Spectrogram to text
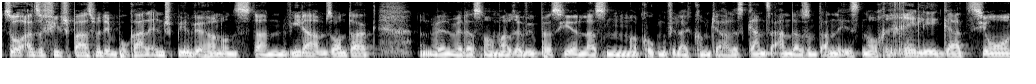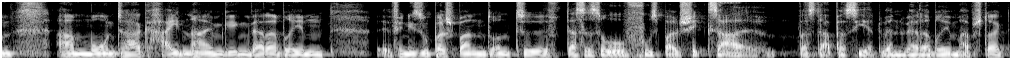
So, also viel Spaß mit dem Pokalendspiel. Wir hören uns dann wieder am Sonntag. Dann werden wir das nochmal Revue passieren lassen. Mal gucken, vielleicht kommt ja alles ganz anders. Und dann ist noch Relegation am Montag. Heidenheim gegen Werder Bremen. Äh, finde ich super spannend. Und äh, das ist so Fußballschicksal, was da passiert, wenn Werder Bremen absteigt.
